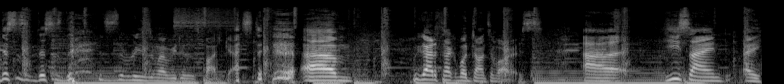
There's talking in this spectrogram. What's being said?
This is this is the, this is the reason why we do this podcast. Um, we got to talk about John Tavares. Uh, he signed a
